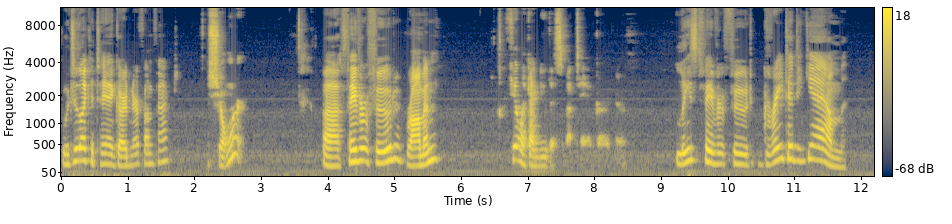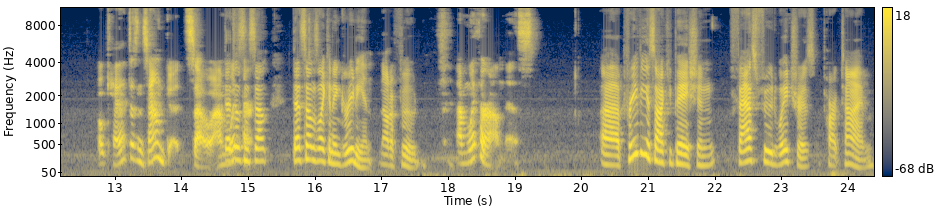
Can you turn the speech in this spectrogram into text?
would you like a Téa Gardner fun fact? Sure. Uh, favorite food, ramen. I feel like I knew this about Téa Gardner. Least favorite food, grated yam. Okay, that doesn't sound good. So I'm That with doesn't her. sound. That sounds like an ingredient, not a food. I'm with her on this. Uh, previous occupation: fast food waitress, part time.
